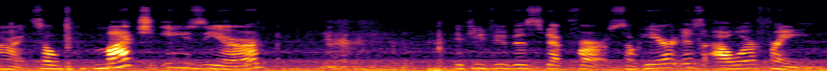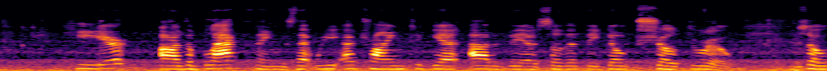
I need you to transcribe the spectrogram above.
All right, so much easier if you do this step first. So here is our frame here are the black things that we are trying to get out of there so that they don't show through. So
